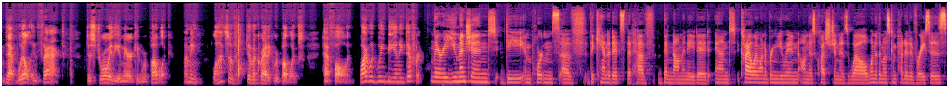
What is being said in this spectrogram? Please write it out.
that will in fact destroy the American Republic. I mean, lots of democratic republics have fallen. Why would we be any different? Larry, you mentioned the importance of the candidates that have been nominated. And Kyle, I want to bring you in on this question as well. One of the most competitive races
